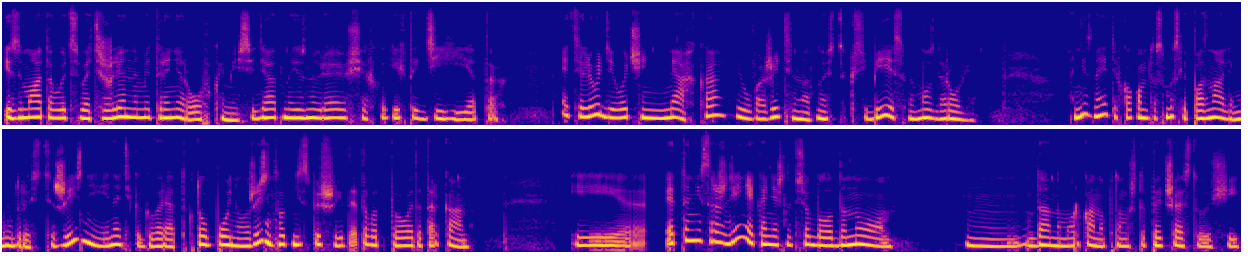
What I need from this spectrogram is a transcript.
изматывают себя тяжеленными тренировками, сидят на изнуряющих каких-то диетах. Эти люди очень мягко и уважительно относятся к себе и своему здоровью. Они, знаете, в каком-то смысле познали мудрость жизни, и, знаете, как говорят, кто понял жизнь, тот не спешит. Это вот про этот аркан. И это не с рождения, конечно, все было дано данному аркану, потому что предшествующий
